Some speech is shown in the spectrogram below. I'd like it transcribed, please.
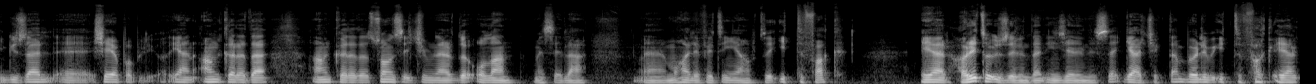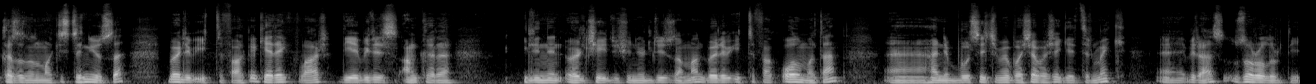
güzel e, şey yapabiliyor. Yani Ankara'da Ankara'da son seçimlerde olan mesela e, muhalefetin yaptığı ittifak eğer harita üzerinden incelenirse gerçekten böyle bir ittifak eğer kazanılmak isteniyorsa böyle bir ittifaka gerek var diyebiliriz. Ankara ilinin ölçeği düşünüldüğü zaman böyle bir ittifak olmadan e, hani bu seçimi başa başa getirmek e, biraz zor olur diye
